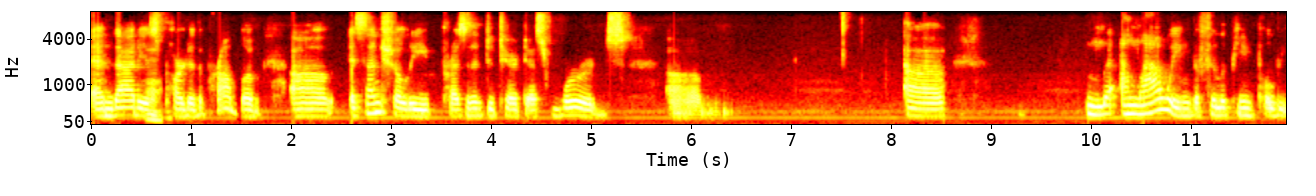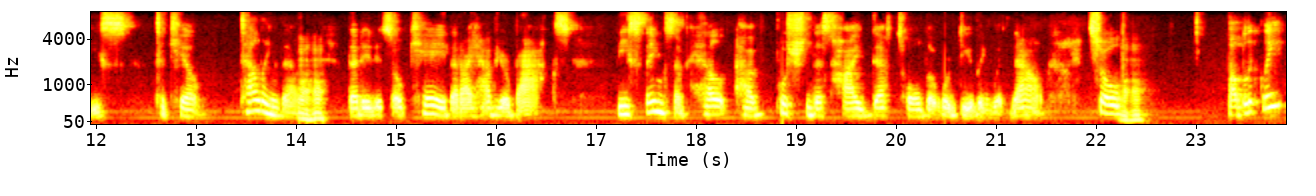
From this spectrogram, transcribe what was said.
and that is part of the problem. Uh, essentially, President Duterte's words um, uh, allowing the Philippine police to kill, telling them uh-huh. that it is okay that I have your backs. These things have held, have pushed this high death toll that we're dealing with now. So. Uh-huh publicly.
